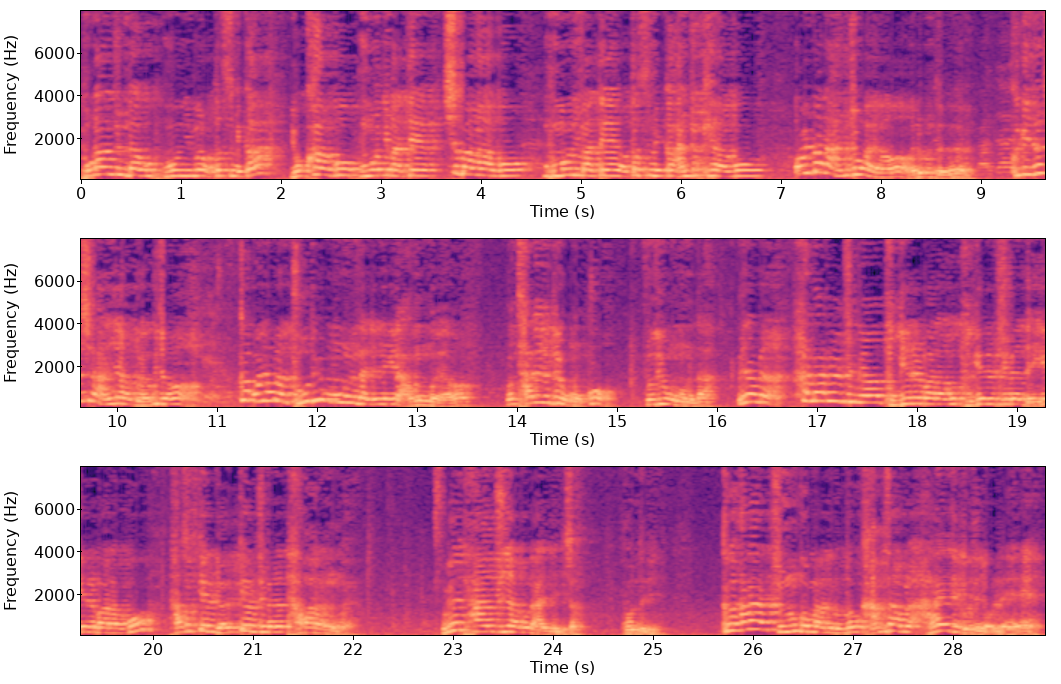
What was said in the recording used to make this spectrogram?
돈 안 준다고 부모님을 어떻습니까? 욕하고 부모님한테 실망하고 부모님한테 어떻습니까? 안 좋게 하고 얼마나 안 좋아요, 여러분들. 그게 현실 아니냐고요, 그죠? 그러니까 뭐냐면 조두용 먹는다 이런 얘기 나오는 거예요. 잘해줘도 욕 먹고 조도 욕 먹는다. 왜냐면 하나를 주면 두 개를 바라고 두 개를 주면 네 개를 바라고 다섯 개를 열 개를 주면 다 바라는 거예요. 왜 다 안 주냐고 난리죠. 분들이. 그 하나 주는 것만으로도 감사함을 알아야 되거든요, 원래.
